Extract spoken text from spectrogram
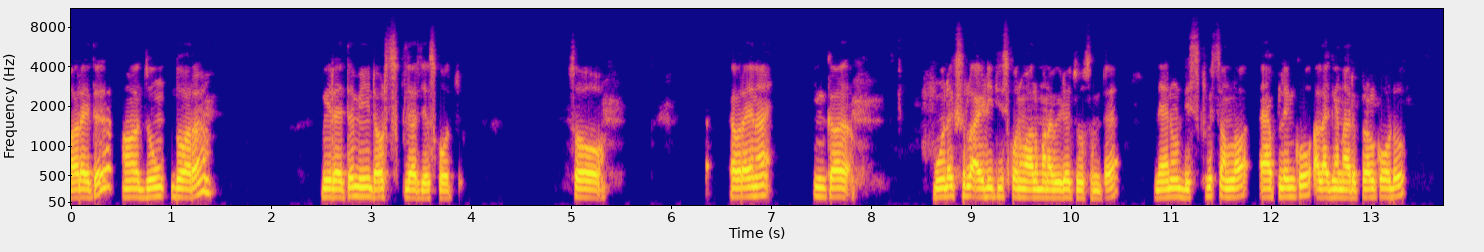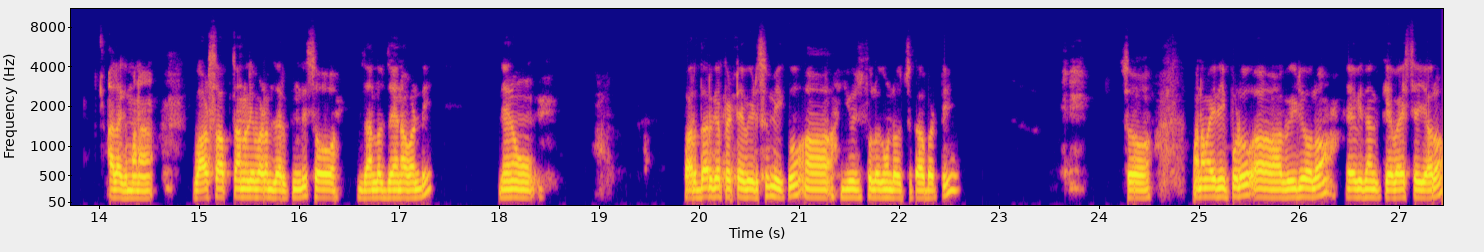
వారైతే ఆ జూమ్ ద్వారా మీరైతే మీ డౌట్స్ క్లియర్ చేసుకోవచ్చు. సో ఎవరైనా ఇంకా మోనెక్స్లో ఐడి తీసుకొని వాళ్ళు మన వీడియో చూస్తుంటే నేను డిస్క్రిప్షన్లో యాప్ లింకు అలాగే నా రిఫరల్ కోడ్ అలాగే మన వాట్సాప్ ఛానల్ ఇవ్వడం జరుగుతుంది సో దానిలో జాయిన్ అవ్వండి. నేను ఫర్దర్గా పెట్టే వీడియోస్ మీకు యూజ్ఫుల్గా ఉండవచ్చు కాబట్టి. సో మనం అయితే ఇప్పుడు ఆ, వీడియోలో ఏ విధంగా కేవైస్ చేయాలో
